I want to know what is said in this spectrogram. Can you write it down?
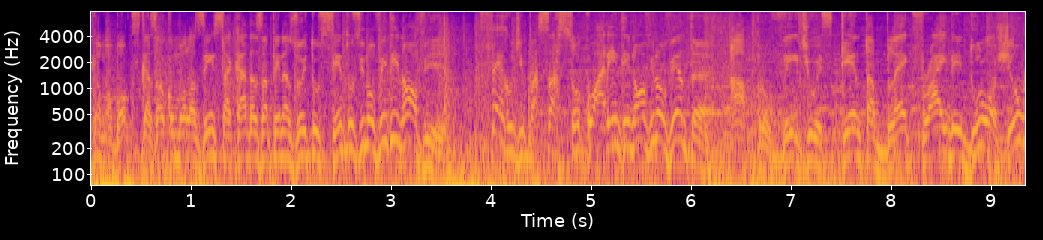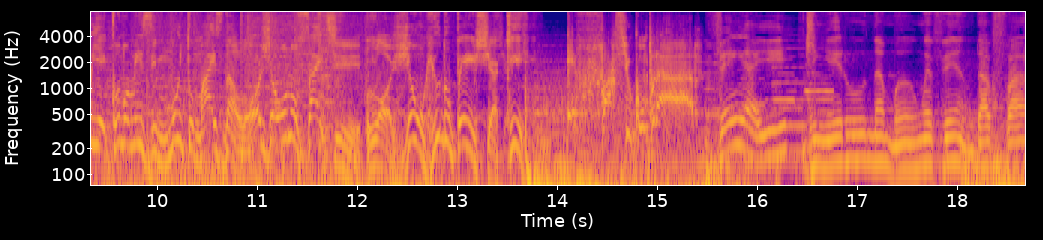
Cama box casal com molas ensacadas apenas 899. Ferro de passar só 49,90. Aproveite o Esquenta Black Friday do Lojão e economize muito mais na loja ou no site. Lojão Rio do Peixe, aqui é fácil comprar. Vem aí, dinheiro na mão é vendaval.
